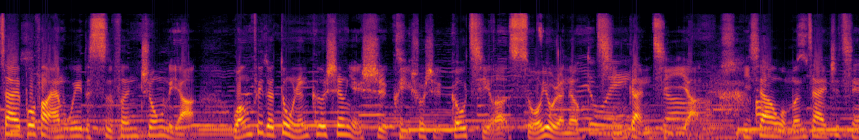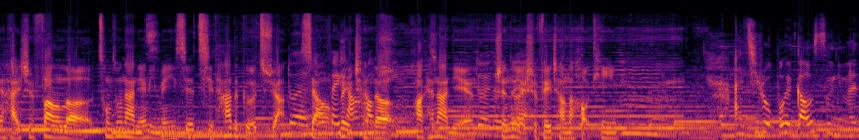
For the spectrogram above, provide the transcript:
在播放 MV 的四分钟里啊，王菲的动人歌声也是可以说是勾起了所有人的情感记忆啊。你像我们在之前还是放了《匆匆那年》里面一些其他的歌曲啊，像魏晨的《花开那年》，真的也是非常的好听。其实我不会告诉你们，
